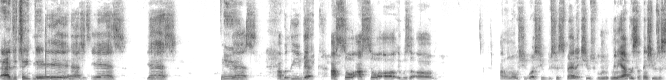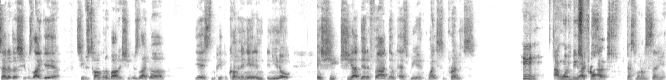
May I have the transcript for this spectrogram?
agitate that. Yeah, agit- yes, yes. Yeah. Yes, I believe that. I saw, I saw. Uh, it was a. Um, I don't know who she was. She was Hispanic. She was from Minneapolis. I think she was a senator. She was like, yeah. She was talking about it. She was like, uh, yeah, some people coming in here, and, and you know, and she she identified them as being white supremacists. Hmm. I wouldn't be Right. surprised. That's what I'm saying.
